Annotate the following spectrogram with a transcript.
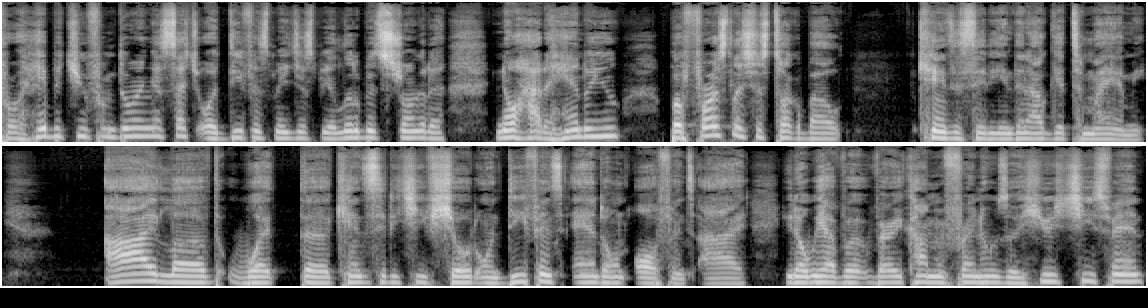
prohibit you from doing as such or defense may just be a little bit stronger to know how to handle you but first let's just talk about Kansas City, and then I'll get to Miami. I loved what the Kansas City Chiefs showed on defense and on offense. I, you know, we have a very common friend who's a huge Chiefs fan.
